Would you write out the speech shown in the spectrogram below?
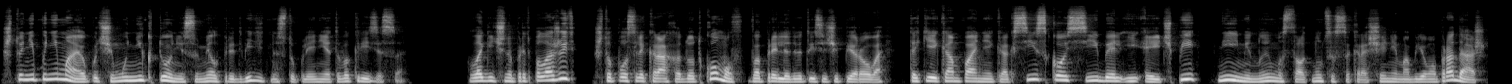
что не понимаю, почему никто не сумел предвидеть наступление этого кризиса. Логично предположить, что после краха доткомов в апреле 2001 такие компании, как Cisco, Sibel и HP неименуемо столкнутся с сокращением объема продаж,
